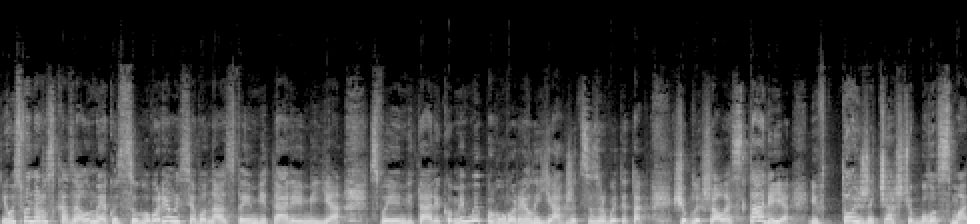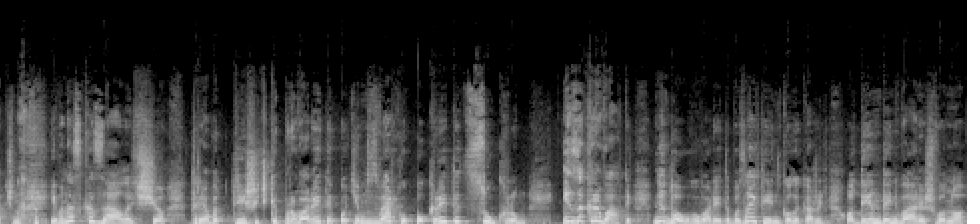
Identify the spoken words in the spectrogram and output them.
І ось вона розказала. Ми якось говорилися. Вона з своїм Віталієм і я своїм Віталіком. І ми поговорили, як же це зробити так, щоб лишалась талія, і в той же час, щоб було смачно. І вона сказала, що треба трішечки проварити, потім зверху покрити цукром і закривати. Недовго варити, бо знаєте, інколи кажуть, один день вариш, воно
